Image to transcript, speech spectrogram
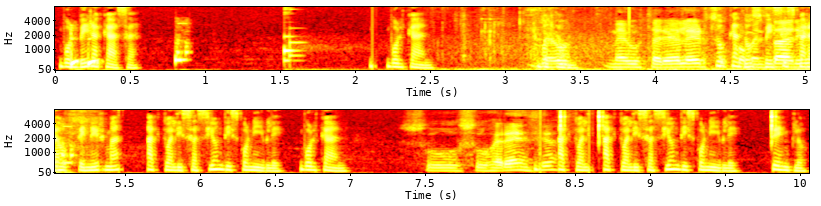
Volver a casa. Volcán. Botón. me gustaría leer sus Toca dos veces para comentarios, obtener más. Actualización disponible. Volcán. sus sugerencias. Actual, actualización disponible. Templo.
